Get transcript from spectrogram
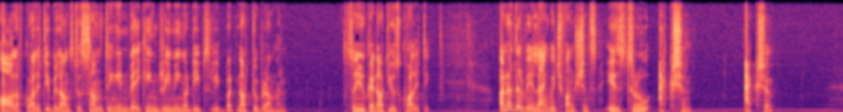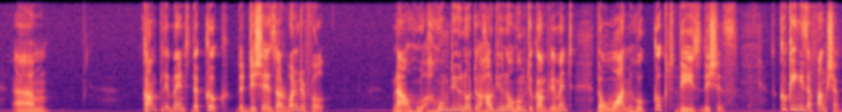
All of quality belongs to something in waking, dreaming, or deep sleep, but not to Brahman. So you cannot use quality. Another way language functions is through action. Action. Um, compliment the cook. The dishes are wonderful. Now, who, whom do you know to? How do you know whom to compliment? The one who cooked these dishes. Cooking is a function.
